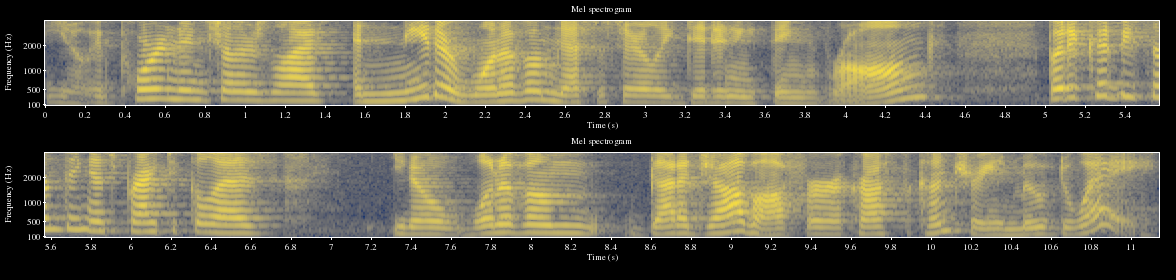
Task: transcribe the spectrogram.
you know, important in each other's lives. And neither one of them necessarily did anything wrong. But it could be something as practical as, you know, one of them got a job offer across the country and moved away.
